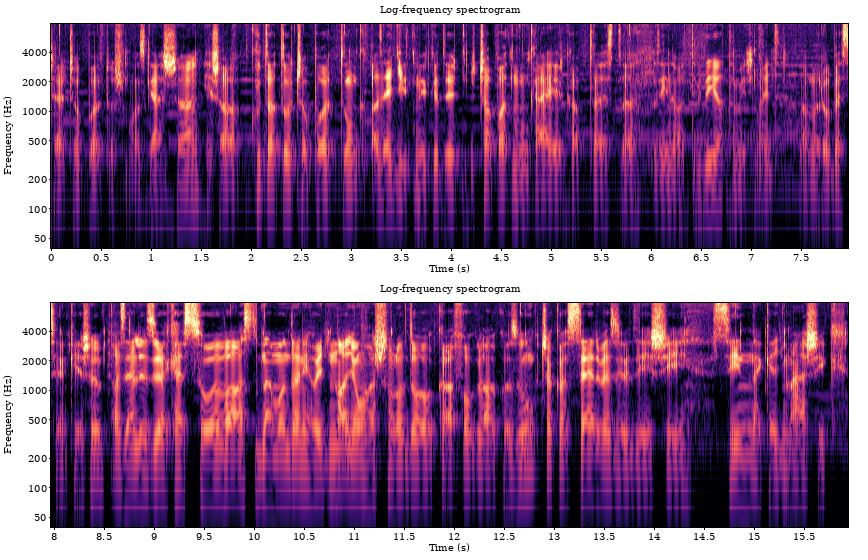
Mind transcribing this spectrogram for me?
viselkedéssel, csoportos mozgással, és a kutatócsoportunk az együttműködő csapatmunkáért kapta ezt az innovatív díjat, amit majd arról beszélünk később. Az előzőekhez szólva azt tudnám mondani, hogy nagyon hasonló dolgokkal foglalkozunk, csak a szerveződési színnek egy másik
